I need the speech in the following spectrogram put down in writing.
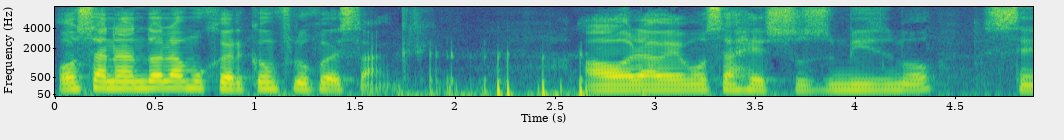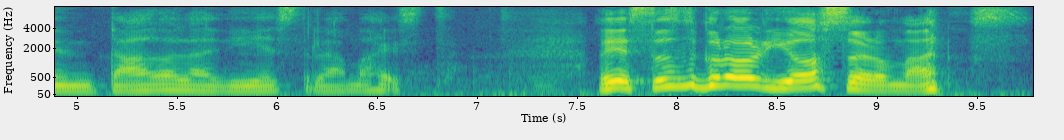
o sanando a la mujer con flujo de sangre. Ahora vemos a Jesús mismo sentado a la diestra de la majestad. esto es glorioso, hermanos.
